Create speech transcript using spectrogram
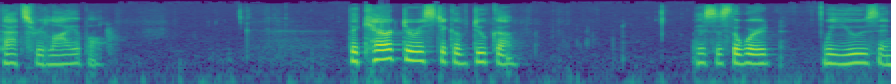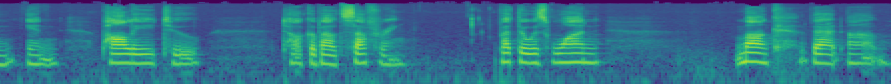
That's reliable. The characteristic of dukkha, this is the word we use in, in Pali to talk about suffering. But there was one monk that um,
